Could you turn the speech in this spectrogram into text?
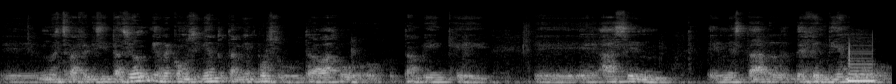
Eh, nuestra felicitación y reconocimiento también por su trabajo también que eh, hacen en estar defendiendo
